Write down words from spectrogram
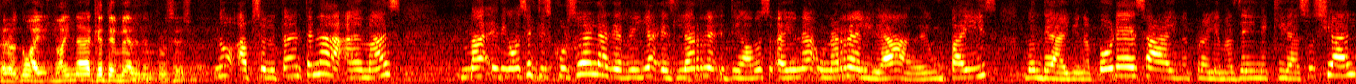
pero no hay, no hay nada que temer en el proceso. No, absolutamente nada. Además, eh, digamos, el discurso de la guerrilla es la, digamos, hay una, una realidad de un país donde hay una pobreza, hay unos problemas de inequidad social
